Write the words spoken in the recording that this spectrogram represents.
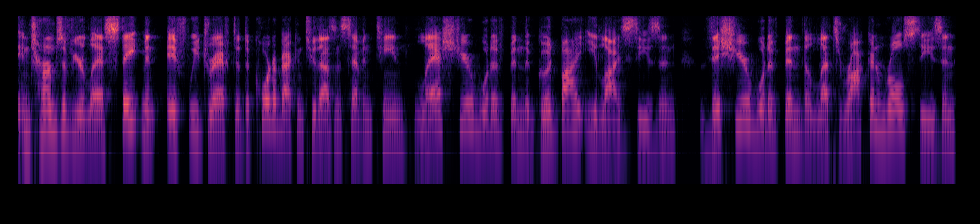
In terms of your last statement, if we drafted the quarterback in 2017, last year would have been the goodbye Eli season. This year would have been the let's rock and roll season.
